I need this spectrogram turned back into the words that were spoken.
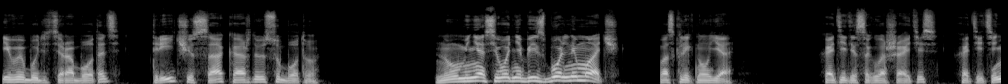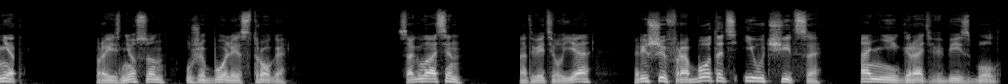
и вы будете работать 3 часа каждую субботу. «Но у меня сегодня бейсбольный матч!» — воскликнул я. «Хотите, соглашайтесь, хотите, нет», — произнес он уже более строго. «Согласен», — ответил я, решив работать и учиться, а не играть в бейсбол.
